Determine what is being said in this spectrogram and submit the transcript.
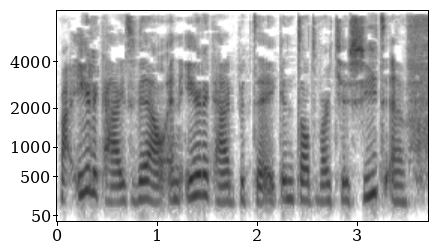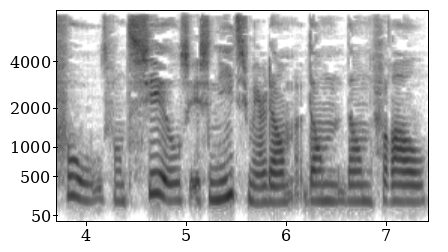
Maar eerlijkheid wel. En eerlijkheid betekent dat wat je ziet en voelt. Want sales is niets meer dan, dan, dan vooral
